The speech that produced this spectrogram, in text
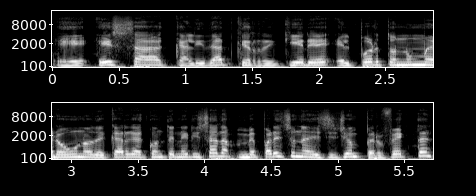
esa calidad que requiere el puerto número uno de carga contenerizada. Me parece una decisión perfecta.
